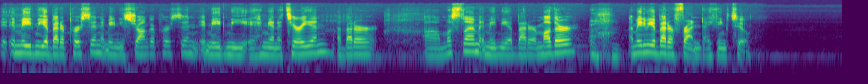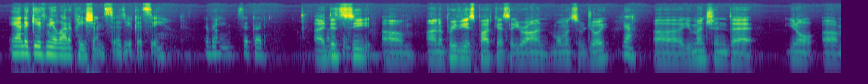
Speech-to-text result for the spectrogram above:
it, it made me a better person. It made me a stronger person. It made me a humanitarian a better uh, muslim. It made me a better mother. It made me a better friend i think too. And it gave me a lot of patience as you could see. Ibrahim, sit good. I Let did see. see um, on a previous podcast that you're on, Moments of Joy. Yeah. Uh, you mentioned that you know um,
